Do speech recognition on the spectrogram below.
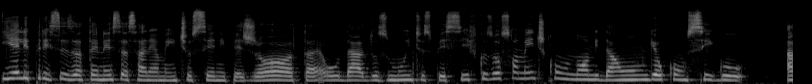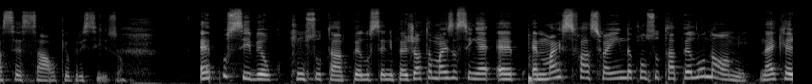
E ele precisa ter necessariamente o CNPJ ou dados muito específicos ou somente com o nome da ONG eu consigo acessar o que eu preciso? É possível consultar pelo CNPJ, mas assim é, é, é, mais fácil ainda consultar pelo nome, né? Que é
